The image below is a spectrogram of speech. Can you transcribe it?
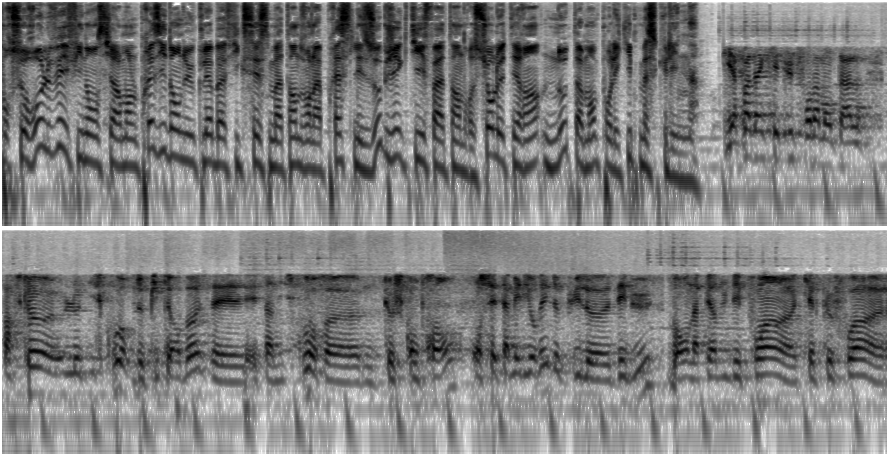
Pour se relever financièrement, le président du club a fixé ce matin devant la presse les objectifs à atteindre sur le terrain, notamment pour l'équipe masculine. Il n'y a pas d'inquiétude fondamentale parce que le discours de Peter Boss est, un discours euh, que je comprends. On s'est amélioré depuis le début. Bon, on a perdu des points euh, quelquefois euh,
